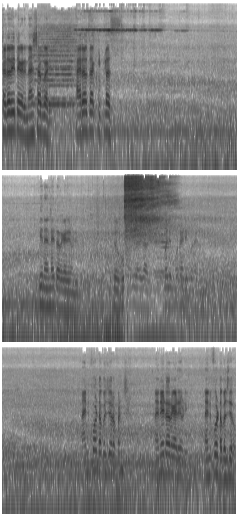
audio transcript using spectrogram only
ತಡರಹಿತ ಗಾಡಿ, ನಾನ್ ಸ್ಟಾಪ್ ಗಾಡಿ. Airavata plus B nine eight ಗಾಡಿ ನೋಡಿ ಇದು ಹುಬ್ಬಳ್ಳಿ ಬೆಳಗಾವಿ ಹುಬ್ಬಳ್ಳಿ ಮೂರನೇ depot nine four double zero friends nine eight ಗಾಡಿ ನೋಡಿ. Nine four double zero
